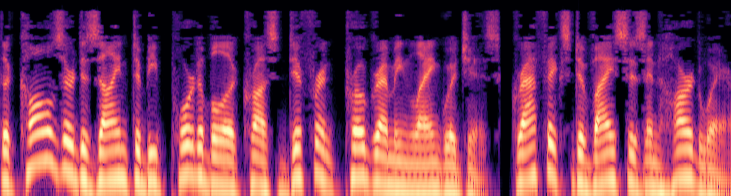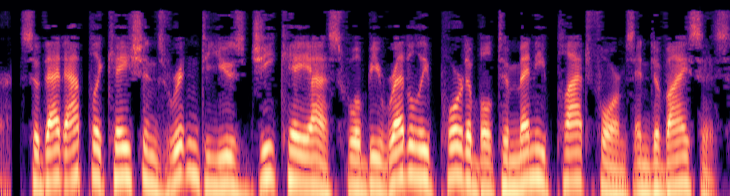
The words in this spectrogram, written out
The calls are designed to be portable across different programming languages, graphics devices and hardware, so that applications written to use GKS will be readily portable to many platforms and devices.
